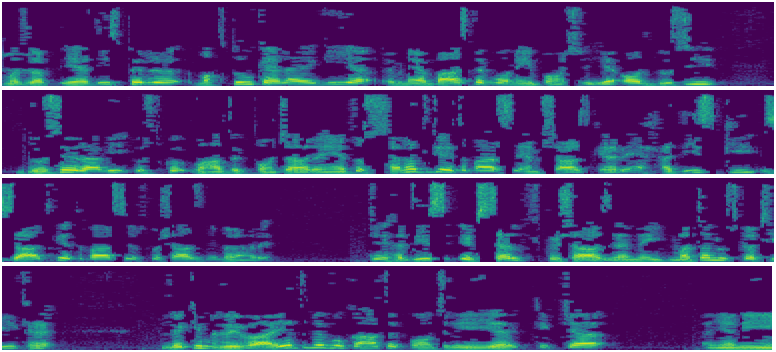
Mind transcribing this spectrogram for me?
مطلب یہ حدیث پھر مکتو کہلائے گی یا ابن عباس تک وہ نہیں پہنچ رہی ہے اور دوسری دوسرے راوی اس کو وہاں تک پہنچا رہے ہیں تو صنعت کے اعتبار سے ہم شاز کہہ رہے ہیں، حدیث کی ذات کے اعتبار سے اس کو شاز نہیں بنا رہے کہ حدیث اٹ سیلف کو شاز ہے، نہیں، متن اس کا ٹھیک ہے، لیکن روایت میں وہ کہاں تک پہنچ رہی ہے کہ کیا یعنی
